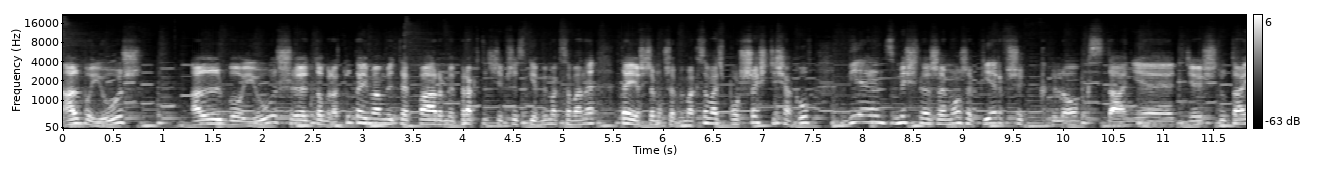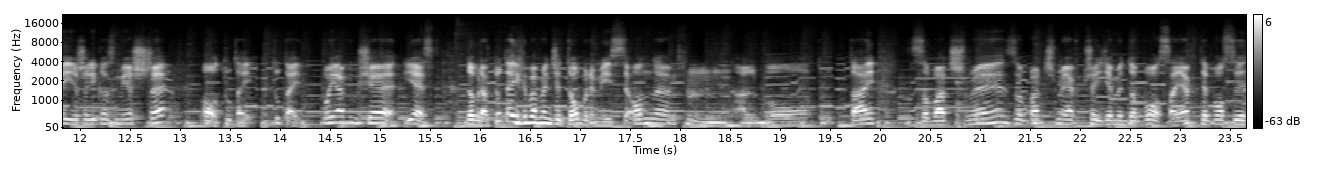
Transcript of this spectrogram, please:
Albo już. Albo już. E, dobra, tutaj mamy te farmy praktycznie wszystkie wymaksowane. Te jeszcze muszę wymaksować po 6 tysiaków, więc myślę, że może pierwszy klok stanie gdzieś tutaj, jeżeli go zmieszczę. O, tutaj, tutaj, pojawił się, jest. Dobra, tutaj chyba będzie dobre miejsce. On, e, hmm, albo tutaj. Zobaczmy, zobaczmy jak przejdziemy do bossa, jak te bossy,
